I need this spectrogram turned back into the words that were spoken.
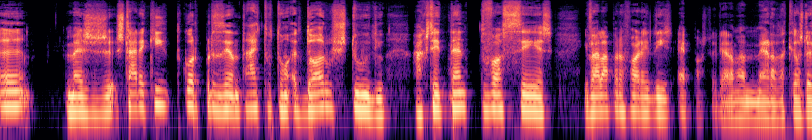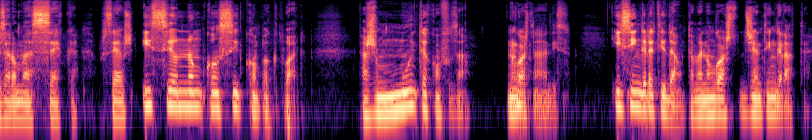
Uh, mas estar aqui de corpo presente, ai, tu, tu, adoro o estúdio, ah, gostei tanto de vocês, e vai lá para fora e diz: é pá, o estúdio era uma merda, aqueles dois eram uma seca, percebes? Isso eu não consigo compactuar. Faz muita confusão. Não gosto nada disso. Isso ingratidão, também não gosto de gente ingrata.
